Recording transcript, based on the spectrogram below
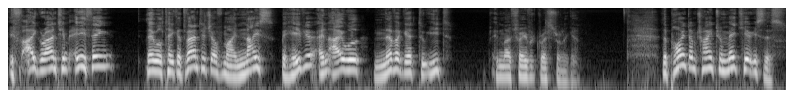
If I grant him anything, they will take advantage of my nice behavior and I will never get to eat in my favorite restaurant again. The point I'm trying to make here is this.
